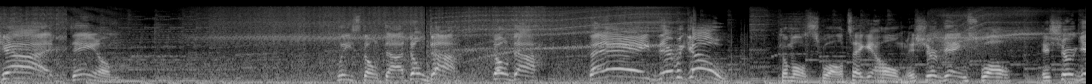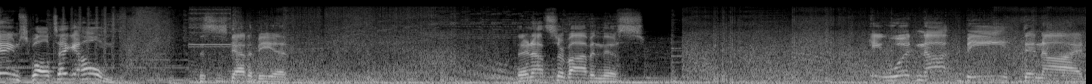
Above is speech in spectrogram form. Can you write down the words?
God damn. Please don't die. Don't die. Don't die. Hey, there we go. Come on, Squall. Take it home. It's your game, Squall. It's your game, Squall. Take it home. This has got to be it. They're not surviving this. He would not be denied.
